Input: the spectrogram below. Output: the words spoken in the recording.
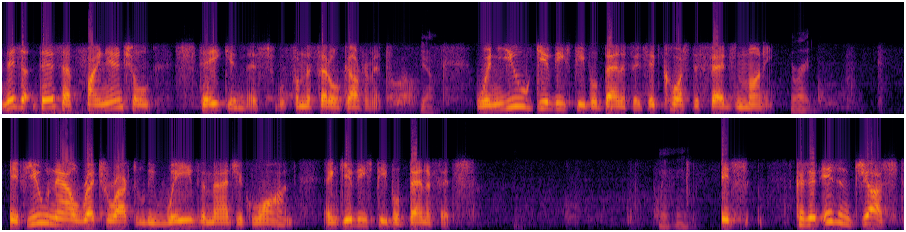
there's a there's a financial stake in this from the federal government. Yeah, When you give these people benefits, it costs the feds money. right. If you now retroactively wave the magic wand and give these people benefits, Mhm. it's because it isn't just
